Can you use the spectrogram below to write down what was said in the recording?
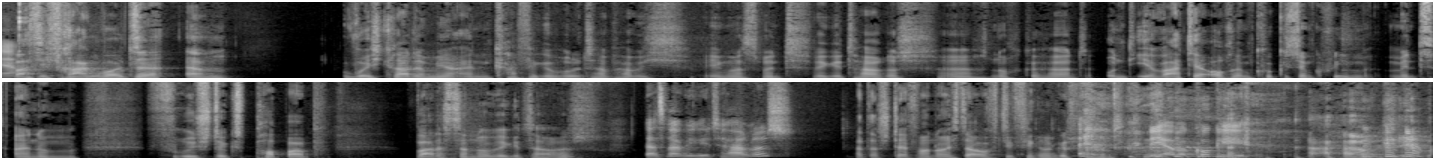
ja. Was ich fragen wollte, ähm, wo ich gerade mir einen Kaffee geholt habe, habe ich irgendwas mit vegetarisch äh, noch gehört. Und ihr wart ja auch im Cookies and Cream mit einem Frühstücks-Pop-Up. War das dann nur vegetarisch? Das war vegetarisch. Hat der Stefan euch da auf die Finger geschaut? Nee, aber Cookie.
